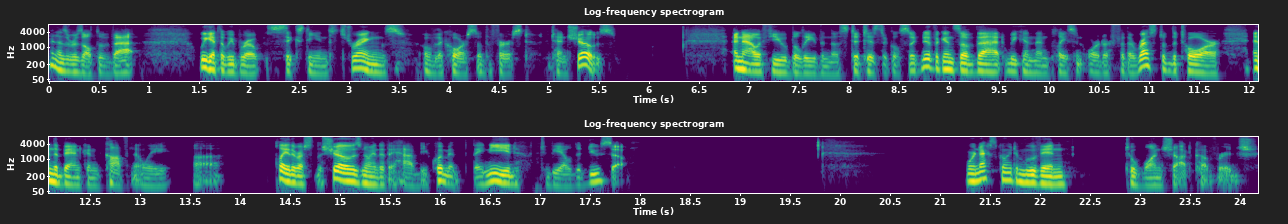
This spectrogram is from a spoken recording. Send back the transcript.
And as a result of that, we get that we broke 16 strings over the course of the first 10 shows. And now, if you believe in the statistical significance of that, we can then place an order for the rest of the tour, and the band can confidently uh, play the rest of the shows, knowing that they have the equipment that they need to be able to do so. We're next going to move in to one shot coverage.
